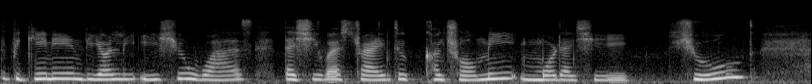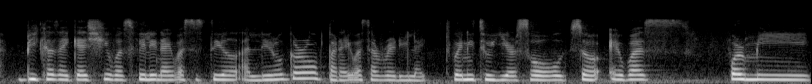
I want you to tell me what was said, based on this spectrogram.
The beginning, the only issue was that she was trying to control me more than she should because I guess she was feeling I was still a little girl, but I was already like 22 years old. So it was for me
